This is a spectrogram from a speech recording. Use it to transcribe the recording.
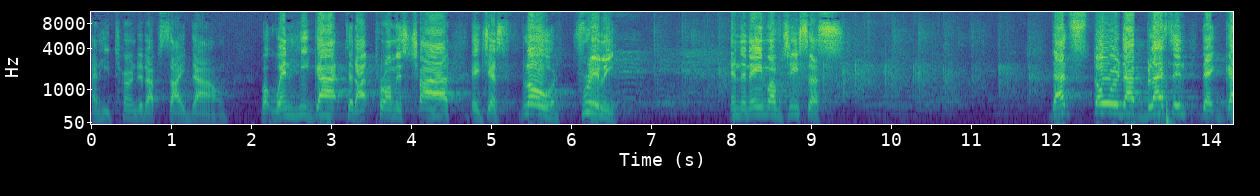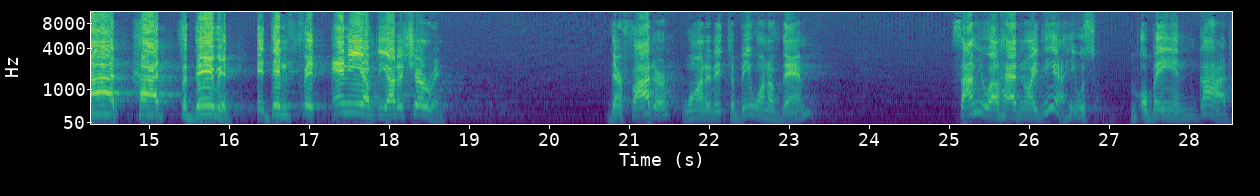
and he turned it upside down. But when he got to that promised child, it just flowed freely. In the name of Jesus. That stored that blessing that God had for David. It didn't fit any of the other children. Their father wanted it to be one of them. Samuel had no idea. He was obeying God.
